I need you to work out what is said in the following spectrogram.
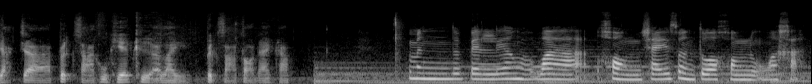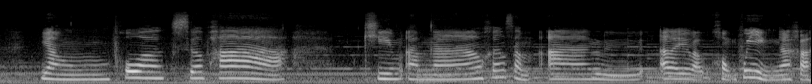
อยากจะปรึกษาครูเคสคืออะไรปรึกษาต่อได้ครับ มันจะเป็นเรื่องแบบว่าของใช้ส่วนตัวของหนูอะค่ะ อย่างพวกเสื้อผ้าครีมอาบน้ำเครื่องสำอางหรืออะไรแบบของผู้หญิงอะค่ะ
